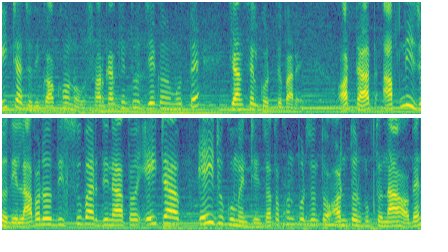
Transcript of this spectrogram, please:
এইটা যদি কখনো সরকার কিন্তু যে কোনো মুহূর্তে ক্যান্সেল করতে পারে। অর্থাৎ আপনি যদি লাভারদি সুপার দিনা তো এইটা, এই ডকুমেন্টে যতক্ষণ পর্যন্ত অন্তর্ভুক্ত না হবেন,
